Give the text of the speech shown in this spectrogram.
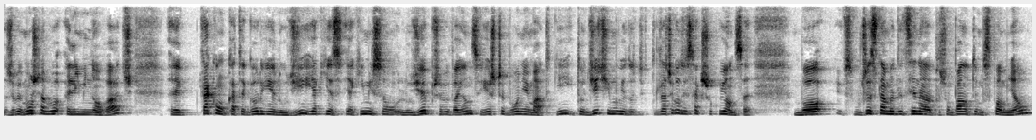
żeby można było eliminować taką kategorię ludzi, jak jest, jakimi są ludzie przebywający jeszcze w łonie matki. I to dzieci, mówię, dlaczego to jest tak szokujące? Bo współczesna medycyna, zresztą Pan o tym wspomniał,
